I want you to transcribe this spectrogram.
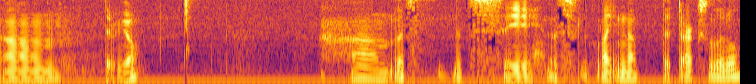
Um, there we go. Um, let's let's see. Let's lighten up the darks a little.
